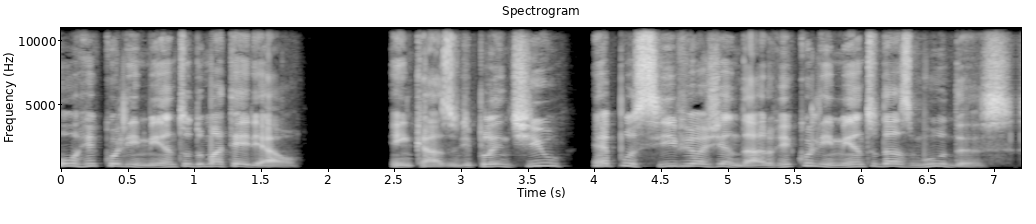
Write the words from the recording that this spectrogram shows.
ou recolhimento do material. Em caso de plantio, é possível agendar o recolhimento das mudas.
